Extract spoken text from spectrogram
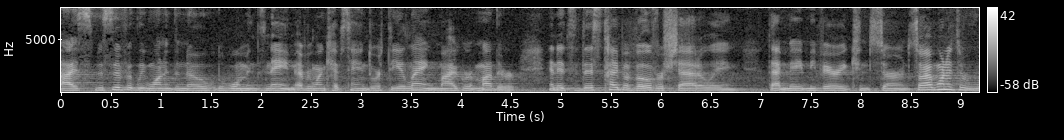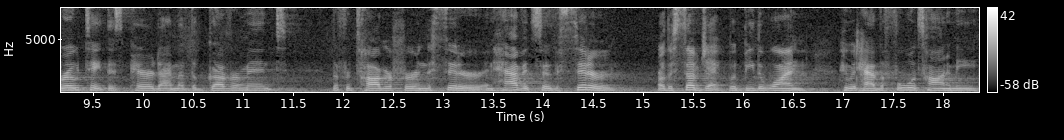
I specifically wanted to know the woman's name. Everyone kept saying Dorothea Lange, migrant mother. And it's this type of overshadowing that made me very concerned. So I wanted to rotate this paradigm of the government, the photographer, and the sitter, and have it so the sitter or the subject would be the one who would have the full autonomy,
